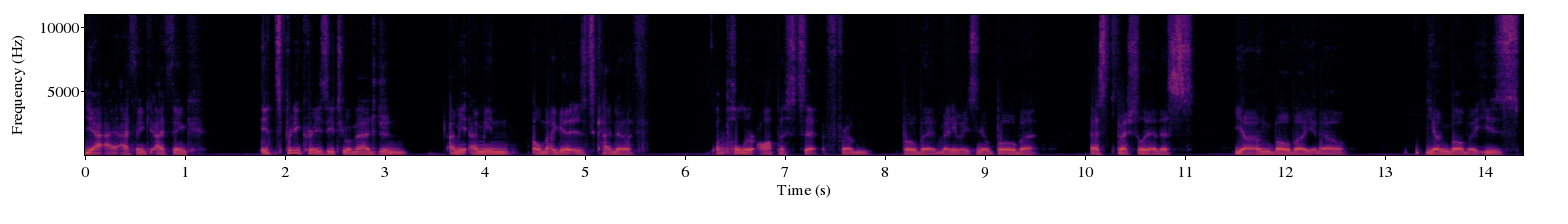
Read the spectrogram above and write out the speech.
Yeah, I, think I think it's pretty crazy to imagine. I mean, I mean, Omega is kind of a polar opposite from Boba in many ways. You know, Boba, especially this young Boba. You know, young Boba. He's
